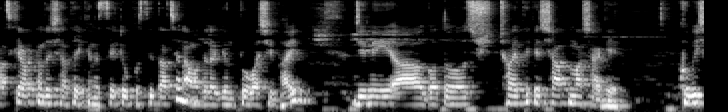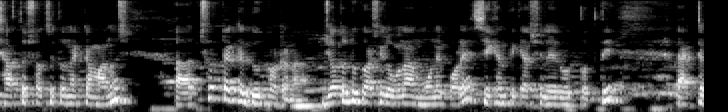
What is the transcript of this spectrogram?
আজকে আপনাদের সাথে এখানে সেটে উপস্থিত আছেন আমাদের একজন প্রবাসী ভাই, যিনি গত ছয় থেকে সাত মাস আগে খুবই স্বাস্থ্য সচেতন একটা মানুষ। ছোট্ট একটা দুর্ঘটনা, যতটুকু আসলে ওনার মনে পড়ে, সেখান থেকে আসলে এর উৎপত্তি। একটা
